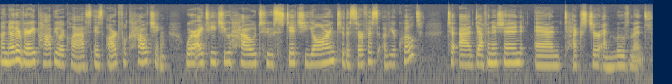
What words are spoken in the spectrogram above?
Another very popular class is Artful Couching, where I teach you how to stitch yarn to the surface of your quilt to add definition and texture and movement.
